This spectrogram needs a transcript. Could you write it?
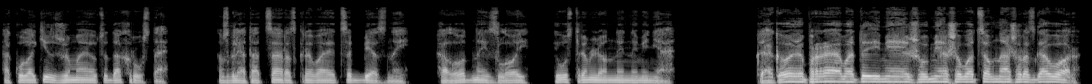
а кулаки сжимаются до хруста. Взгляд отца раскрывается бездной, холодной, злой и устремленный на меня. «Какое право ты имеешь вмешиваться в наш разговор?»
